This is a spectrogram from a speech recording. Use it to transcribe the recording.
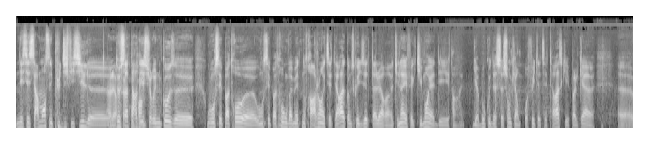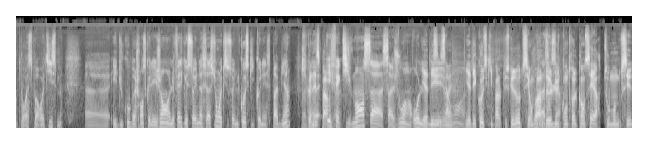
nécessairement c'est plus difficile euh, de s'attarder sur une cause euh, où on sait pas trop euh, où on sait pas trop où on va mettre notre argent etc comme ce que disait tout à l'heure Tina effectivement il y a des il y a beaucoup d'associations qui en profitent etc ce qui n'est pas le cas euh, pour Espoir Autisme Euh, et du coup bah, je pense que les gens le fait que ce soit une association et que ce soit une cause qu'ils connaissent pas bien Qui connaissent pas. effectivement ça ça joue un rôle Il y, a des, ouais, il y a des causes qui parlent plus que d'autres. Si on Voilà, parle de lutte ça. contre le cancer, tout le monde sait,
